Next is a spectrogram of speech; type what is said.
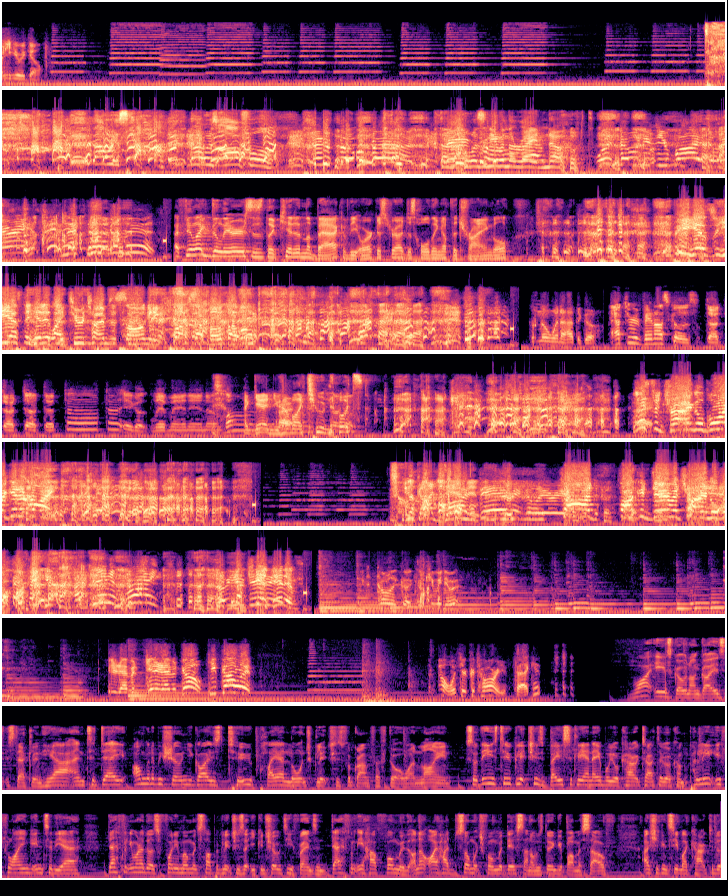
Ready? Here we go. That was that was awful. It's so bad! That It's wasn't so right note. What note did you buy, Delirious? Next note is this. I feel like Delirious is the kid in the back of the orchestra, just holding up the triangle. He has he has to hit it like two times a song, and he fucks up both of them. I don't know when I have to go. After Vanoss goes da da da da da da, it goes living in a barn. Again, you have like two notes. Listen, Triangle Boy, get it right. Oh, God damn it! Damn it, Delirious! God fucking damn it, Triangle Boy! I did it right! Oh, no, you can't did hit it! him. Totally could. Can we do it? Get it, Evan. Get it, Evan. Go. Keep going. Oh, what's your guitar, you faggot? What is going on guys, it's Declan here and today I'm going to be showing you guys two player launch glitches for Grand Theft Auto Online. So these two glitches basically enable your character to go completely flying into the air. Definitely one of those funny moments type of glitches that you can show to your friends and definitely have fun with. I know I had so much fun with this and I was doing it by myself. As you can see my character does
